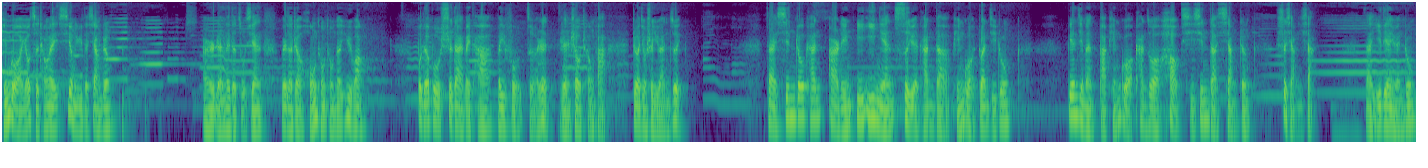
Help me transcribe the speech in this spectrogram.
苹果由此成为性欲的象征。而人类的祖先为了这红彤彤的欲望，不得不世代为他背负责任、忍受惩罚，这就是原罪。在《新周刊》二零一一年四月刊的苹果专辑中，编辑们把苹果看作好奇心的象征。试想一下，在伊甸园中，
